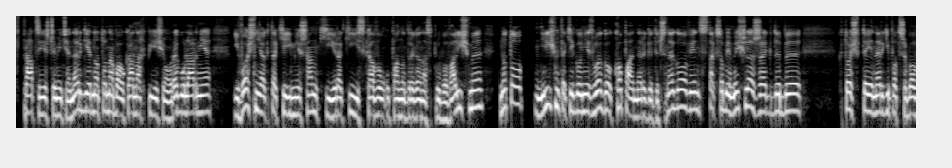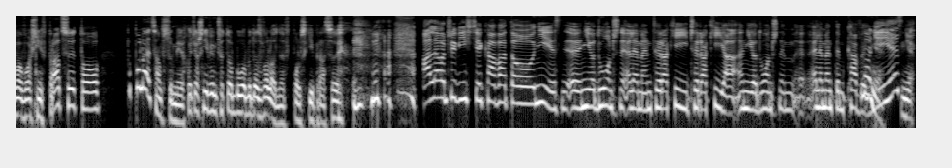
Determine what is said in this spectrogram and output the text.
w pracy jeszcze mieć energię, no to na Bałkanach pije się regularnie. I właśnie jak takiej mieszanki rakii z kawą u pana Dragana spróbowaliśmy, no to mieliśmy takiego niezłego kopa energetycznego, więc tak sobie myślę, że gdyby ktoś tej energii potrzebował właśnie w pracy, to to polecam w sumie, chociaż nie wiem, czy to byłoby dozwolone w polskiej pracy. Ale oczywiście kawa to nie jest e, nieodłączny element rakii, czy rakija nieodłącznym e, elementem kawy No nie, nie jest. nie.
